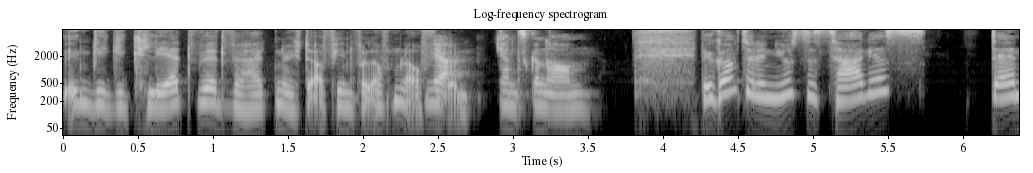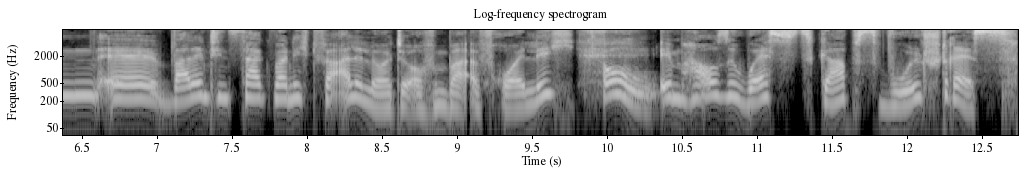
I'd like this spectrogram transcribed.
irgendwie geklärt wird. Wir halten euch da auf jeden Fall auf dem Laufenden. Ja, ganz genau. Wir kommen zu den News des Tages. Denn äh, Valentinstag war nicht für alle Leute offenbar erfreulich. Oh. Im Hause West gab's wohl Stress,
